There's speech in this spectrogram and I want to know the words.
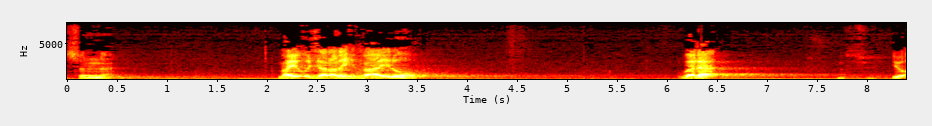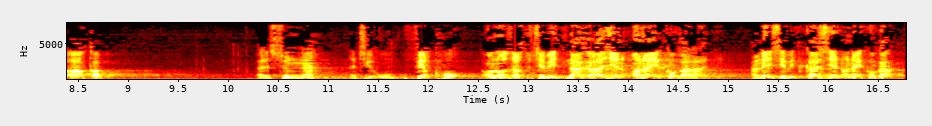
sunna ما يؤجر عليه فاعله ولا يعاقب السنة znači u fiqhu ono zašto će biti nagrađen onaj koga radi a neće biti kažnjen onaj koga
